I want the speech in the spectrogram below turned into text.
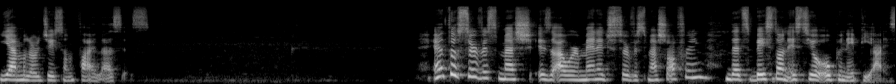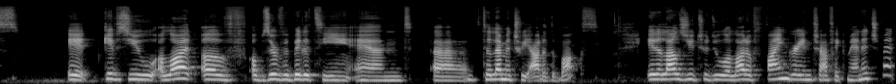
YAML or JSON file as is. Anthos Service Mesh is our managed service mesh offering that's based on Istio Open APIs. It gives you a lot of observability and uh, telemetry out of the box. It allows you to do a lot of fine grained traffic management,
